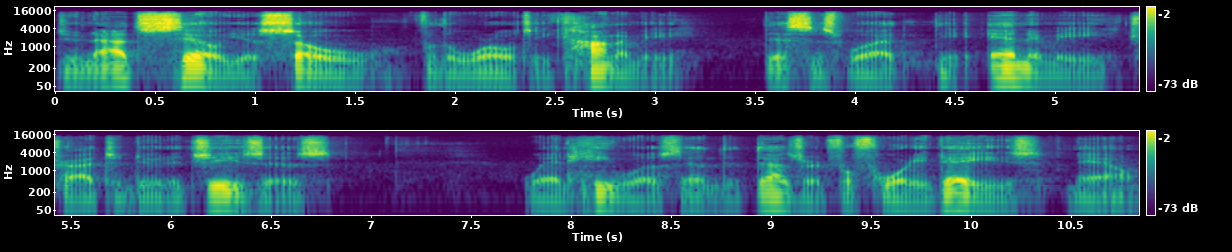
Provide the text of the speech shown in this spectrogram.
Do not sell your soul for the world's economy. This is what the enemy tried to do to Jesus when he was in the desert for 40 days. Now,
